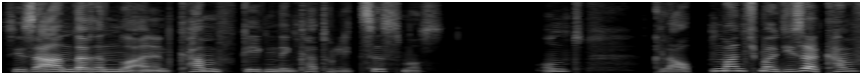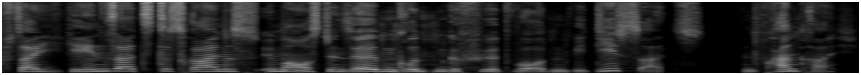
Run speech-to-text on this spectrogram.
Sie sahen darin nur einen Kampf gegen den Katholizismus und glaubten manchmal, dieser Kampf sei jenseits des Rheines immer aus denselben Gründen geführt worden wie diesseits, in Frankreich.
